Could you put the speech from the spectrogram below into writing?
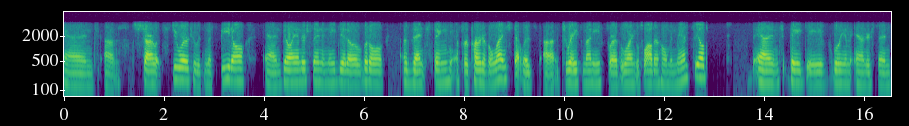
and um, Charlotte Stewart, who was Miss Beadle, and Bill Anderson, and they did a little event thing for part of a lunch that was uh, to raise money for the Ingalls Wilder home in Mansfield. And they gave William Anderson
